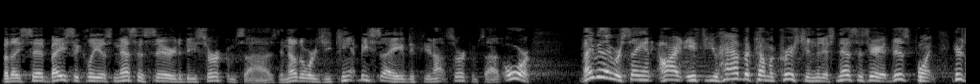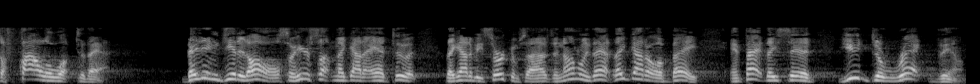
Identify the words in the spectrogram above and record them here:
But they said basically it's necessary to be circumcised. In other words, you can't be saved if you're not circumcised. Or maybe they were saying, all right, if you have become a Christian, that it's necessary at this point. Here's a follow up to that. They didn't get it all, so here's something they got to add to it. They got to be circumcised, and not only that, they've got to obey. In fact, they said, you direct them.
